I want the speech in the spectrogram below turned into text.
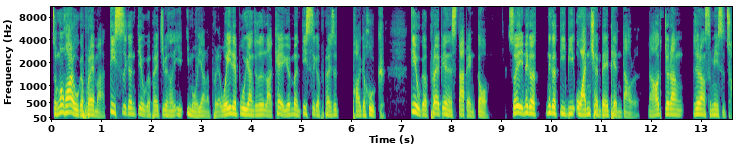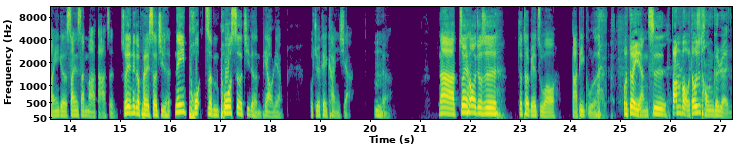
总共花了五个 play 嘛，第四跟第五个 play 基本上是一一模一样的 play，唯一的不一样就是 Luckett 原本第四个 play 是跑一个 hook，第五个 play 变成 stop and go，所以那个那个 DB 完全被骗到了，然后就让就让 Smith 传一个三三码打针，所以那个 play 设计的很那一波整波设计的很漂亮，我觉得可以看一下，嗯，对啊，那最后就是就特别组哦打屁股了，哦对，两次。Fumble 都是同一个人。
